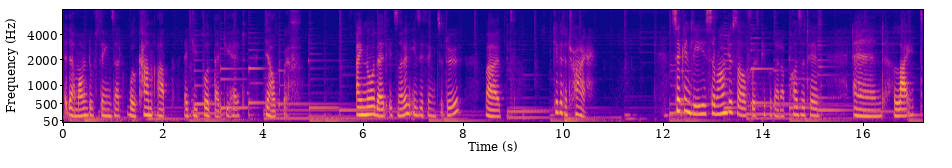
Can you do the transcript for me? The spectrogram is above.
at the amount of things that will come up that you thought that you had dealt with. I know that it's not an easy thing to do, but give it a try. Secondly, surround yourself with people that are positive and light.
